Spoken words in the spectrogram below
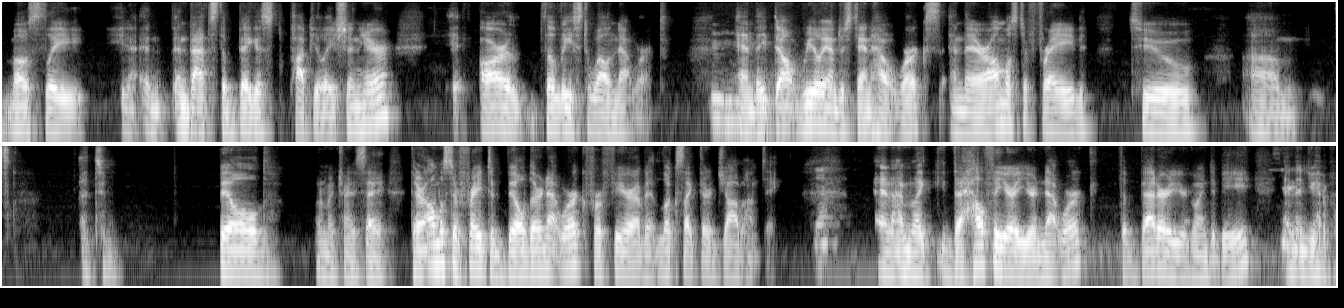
mostly you know and and that's the biggest population here are the least well networked mm-hmm. and they don't really understand how it works and they're almost afraid to um, uh, to build what am i trying to say they're almost afraid to build their network for fear of it looks like they're job hunting yeah and i'm like the healthier your network the better you're going to be. And then you have,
